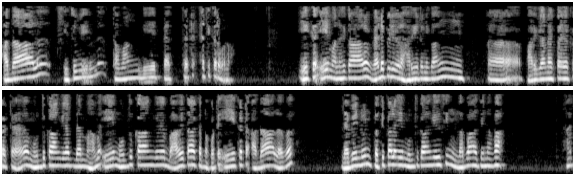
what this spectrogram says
අදාළ සිතුවිල්ල තමන්ගේ පැත්තට ඇති කරනවා. ඒක ඒ මනසිකාර වැඩපිළිවෙල හරියට නිකන් පරිගණකයකට මුද්දුකාංගයක් දැම්මහම ඒ මුද්දුකාංගය භාවිතා කරනකොට ඒකට අදාළව ලැබෙනුන් ප්‍රතිඵල ඒ මුද්දුකාංගය විසින් ලබා දෙනවා. හරි.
